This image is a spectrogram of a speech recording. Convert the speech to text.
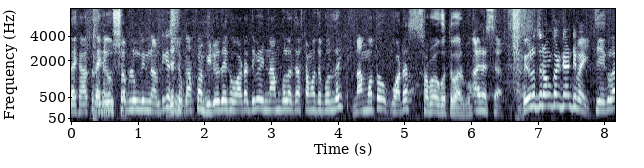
লেখা আছে দেখেন উৎসব লুঙ্গির নাম ঠিক আছে? যেসব কাস্টমার ভিডিও দেখে অর্ডার দিবে এই নামগুলো জাস্ট আমাদের বললেই নাম মতো অর্ডার সরবরাহ করতে পারব। আচ্ছা আচ্ছা। এগুলো তো রং গ্যারান্টি ভাই। যে এগুলো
